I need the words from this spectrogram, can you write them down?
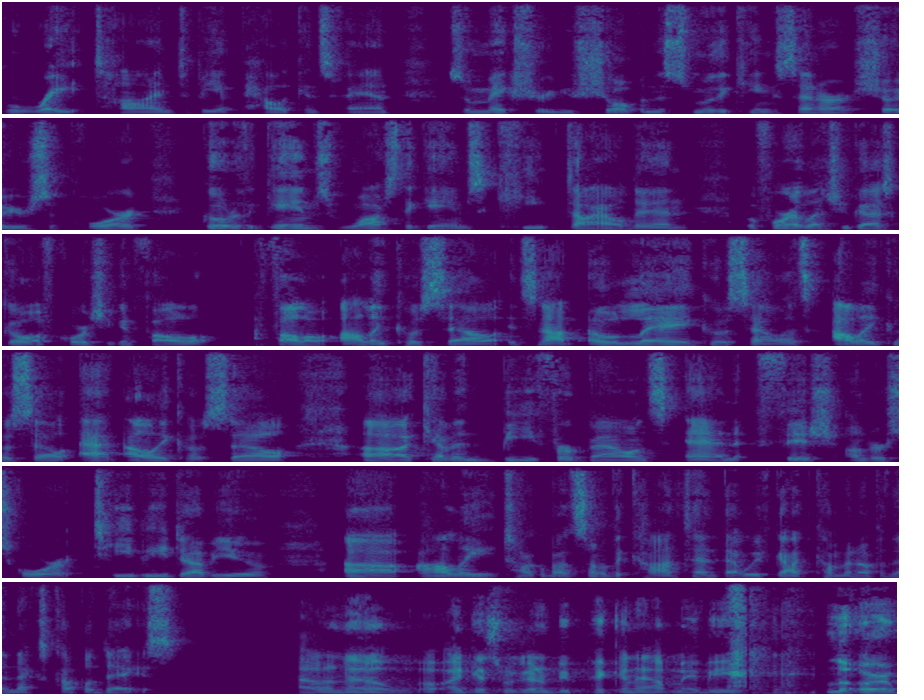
great time to be a Pelicans fan. So make sure you show up in the Smoothie King Center, show your support, go to the games, watch the games, keep dialed in. Before I let you guys go, of course, you can follow follow Oleh Kosel. It's not Ole Kosel, it's Oleh Kosel at Ali Kosel. Uh, Kevin B for bounce and fish underscore TBW. Uh, Oleh, talk about some of the content that we've got coming up in the next couple days. I don't know. Oh, I guess we're going to be picking out maybe, or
